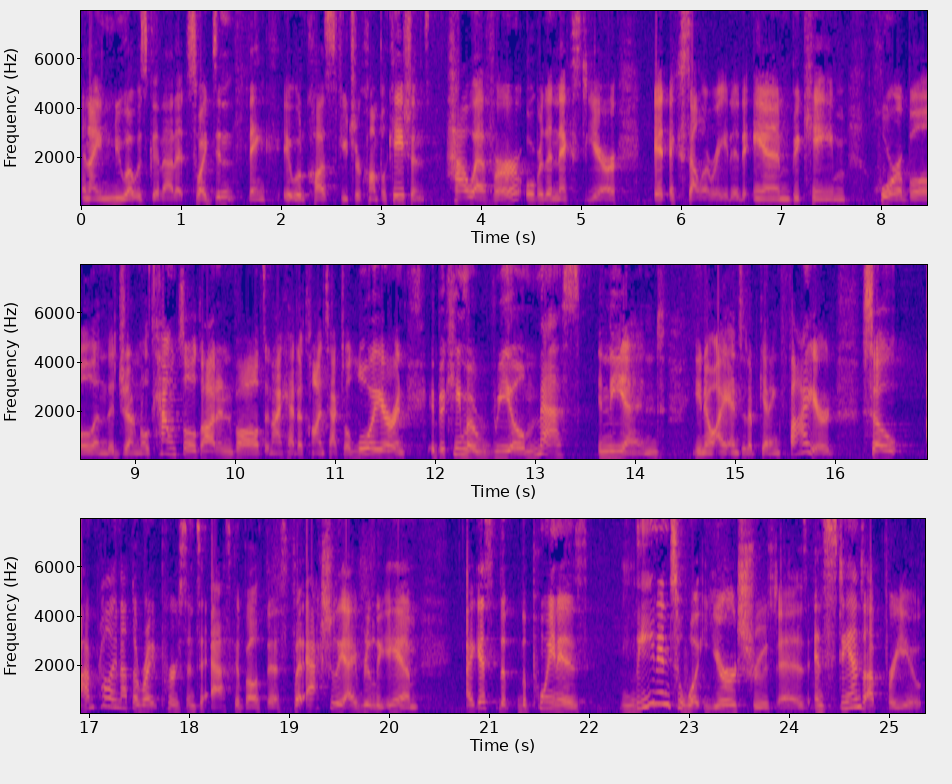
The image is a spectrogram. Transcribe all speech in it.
and I knew I was good at it. So I didn't think it would cause future complications. However, over the next year, it accelerated and became horrible, and the general counsel got involved, and I had to contact a lawyer, and it became a real mess. In the end, you know, I ended up getting fired. So I'm probably not the right person to ask about this, but actually, I really am. I guess the, the point is lean into what your truth is and stand up for you.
